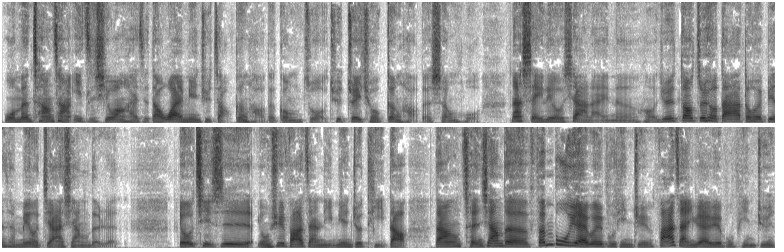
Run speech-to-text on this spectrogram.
我们常常一直希望孩子到外面去找更好的工作，去追求更好的生活，那谁留下来呢？哈，就是到最后大家都会变成没有家乡的人。尤其是永续发展里面就提到，当城乡的分布越来越不平均，发展越来越不平均，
